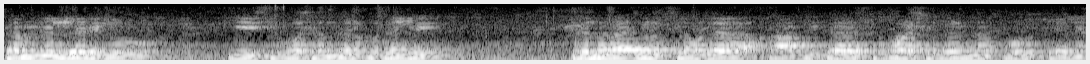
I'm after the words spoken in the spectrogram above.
ತಮ್ಮೆಲ್ಲರಿಗೂ ಈ ಶುಭ ಸಂದರ್ಭದಲ್ಲಿ ಗಣರಾಜ್ಯೋತ್ಸವದ ಹಾರ್ದಿಕ ಶುಭಾಶಯಗಳನ್ನು ಕೋರುತ್ತೇನೆ.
